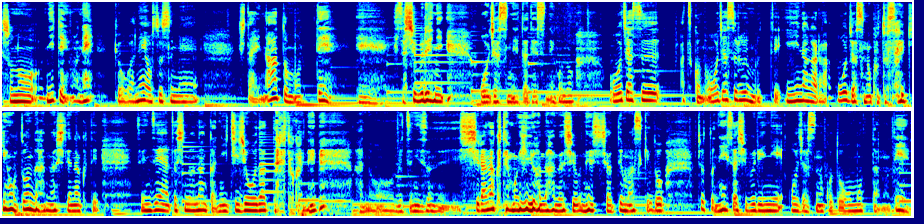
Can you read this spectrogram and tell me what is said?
その2点をね今日はねおすすめしたいなと思って、えー、久しぶりにオージャスネタですねこのオージャスあつこのオージャスルームって言いながらオージャスのこと最近ほとんど話してなくて全然私のなんか日常だったりとかねあの別にその知らなくてもいいような話をねしちゃってますけどちょっとね久しぶりにオージャスのことを思ったので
